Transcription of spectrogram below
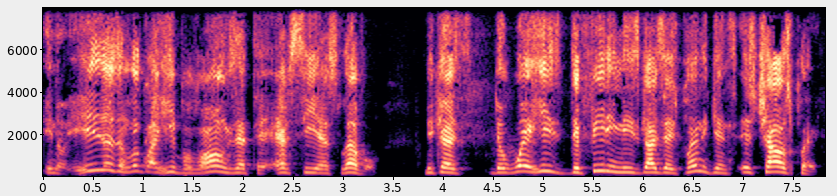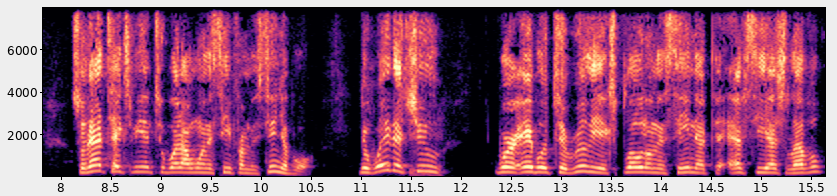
you know, he doesn't look like he belongs at the FCS level because the way he's defeating these guys that he's playing against is child's play. So that takes me into what I want to see from the Senior Bowl. The way that you mm-hmm. were able to really explode on the scene at the FCS level,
